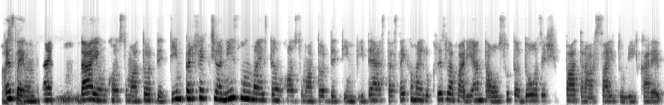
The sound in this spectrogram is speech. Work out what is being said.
Asta e un time, da, e un consumator de timp. Perfecționismul mai este un consumator de timp. Ideea asta, stai că mai lucrezi la varianta 124 a site-ului, care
